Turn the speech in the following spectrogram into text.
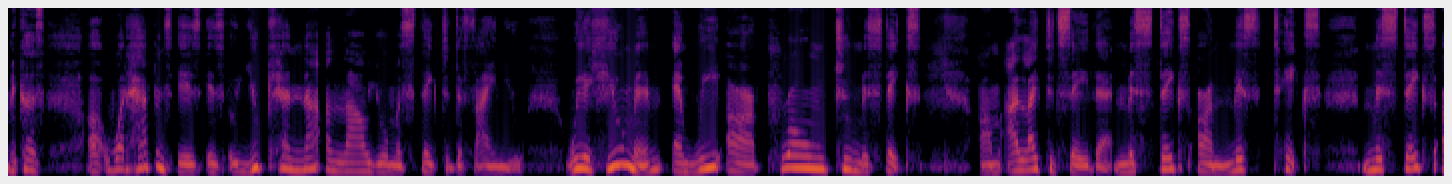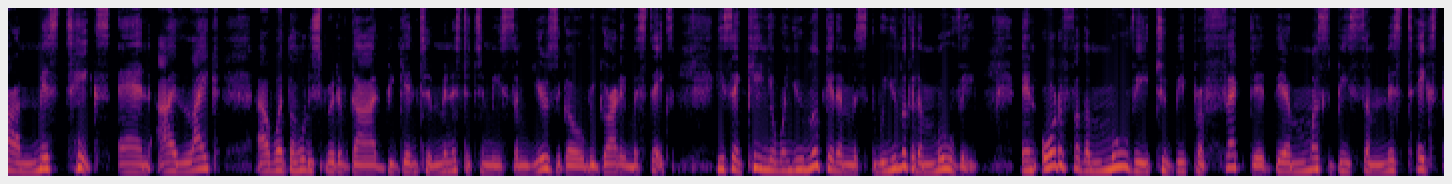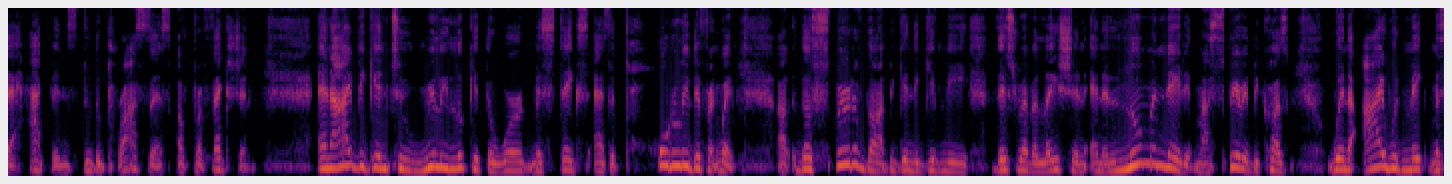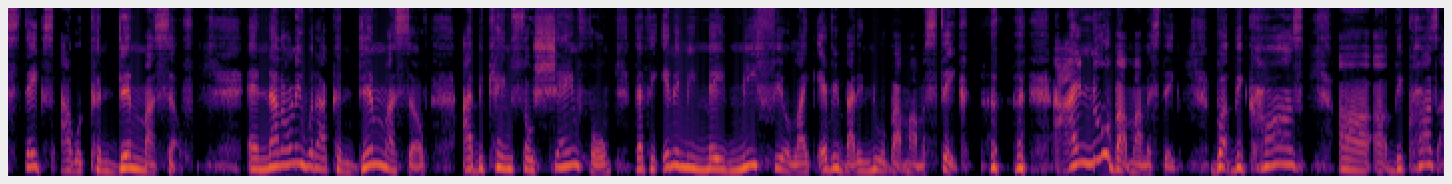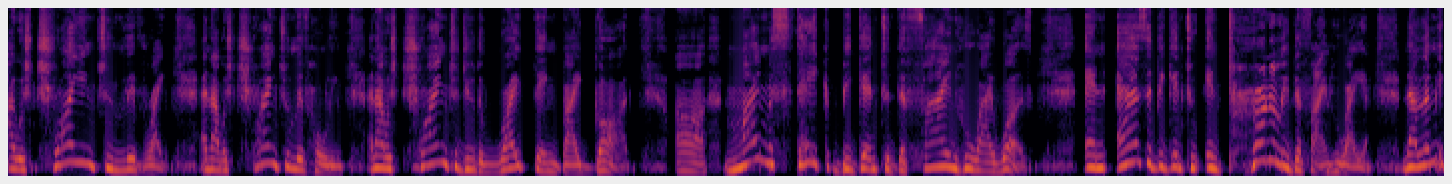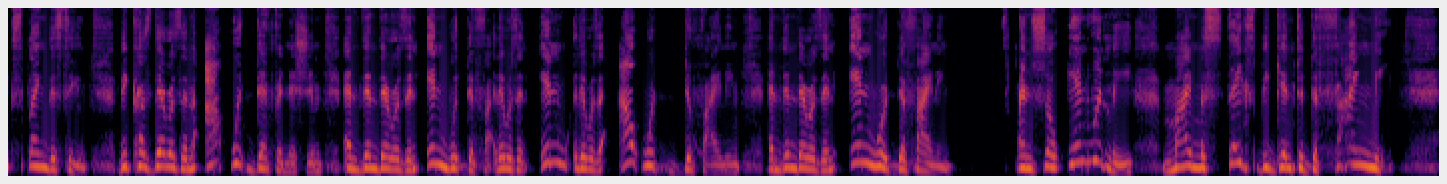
Because uh, what happens is is you cannot allow your mistake to define you. We are human and we are prone to mistakes. Um, I like to say that mistakes are mistakes. Mistakes are mistakes. And I like uh, what the Holy Spirit of God began to minister to me some years ago regarding mistakes. He said, Kenya, when you look at a when you look at a movie, in order for the movie to be perfected, there must be some mistakes that happens through the process of perfection. And I begin to really look at the word mistakes as a totally different way. Uh, the Spirit of God began to give me this revelation and illuminated my spirit because when I would make mistakes, I would condemn myself. And not only would I condemn myself, I became so shameful that the enemy made me feel like everybody knew about my mistake. I knew about my mistake, but because uh, uh, because I was trying to live right and I was trying to live holy and I was trying to do the right thing by God, uh, my mistake began to define who I was. And as it began to internally define who I am. Now, let me explain this to you because there is an outward definition and then there was an inward define. There was an in there was an outward defining and then there was an inward defining. And so inwardly, my mistakes begin to define me.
